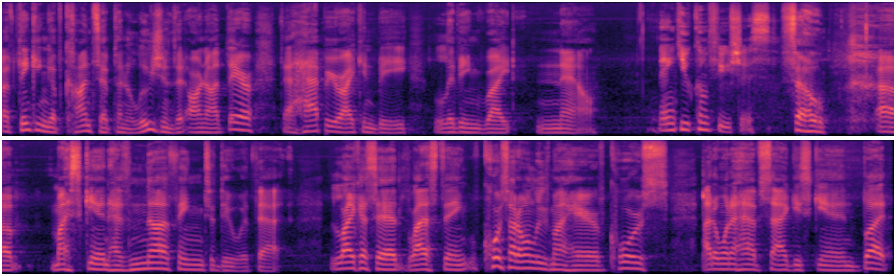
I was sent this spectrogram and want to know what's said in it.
of thinking of concepts and illusions that are not there the happier i can be living right now. Thank you confucius. So uh, my skin has nothing to do with that. Like i said last thing of course i don't lose my hair. Of course I don't want to have saggy skin, but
